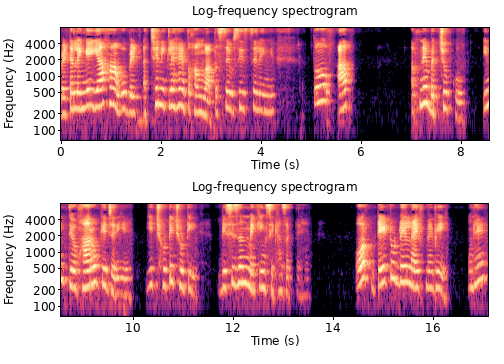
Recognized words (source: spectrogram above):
बेटर लेंगे या हाँ वो बेट अच्छे निकले हैं तो हम वापस से उसी से लेंगे। तो आप अपने बच्चों को इन त्योहारों के ज़रिए ये छोटी छोटी डिसीज़न मेकिंग सिखा सकते हैं। और डे टू डे लाइफ में भी उन्हें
